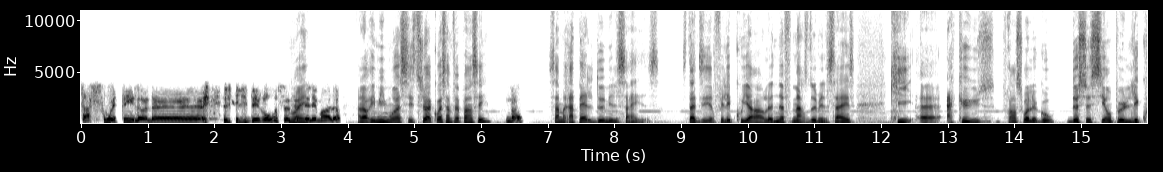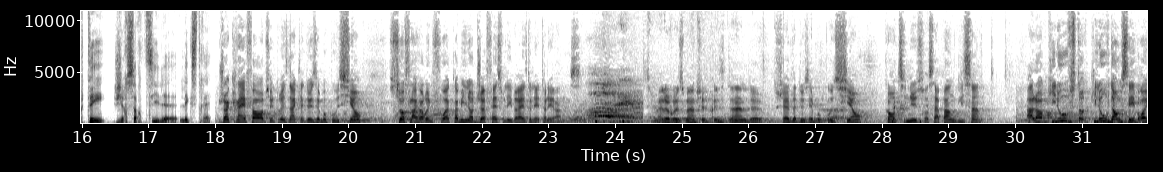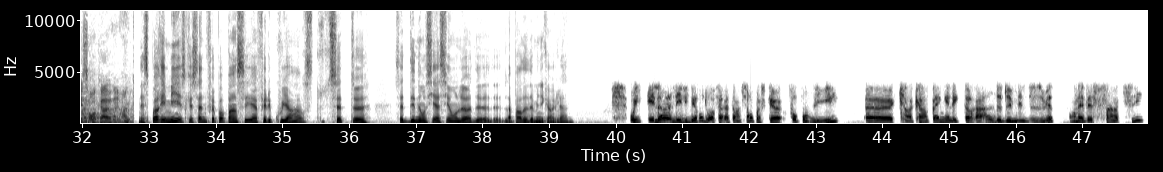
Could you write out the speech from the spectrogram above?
ça a fouetté là, le, les libéraux, ce, oui. cet élément-là. Alors Rémi, moi, sais-tu à quoi ça me fait penser? Non. Ça me rappelle 2016, c'est-à-dire Philippe Couillard, le 9 mars 2016, qui euh, accuse François Legault de ceci. On peut l'écouter. J'ai ressorti l'extrait. Le, Je crains fort, M. le Président, que la deuxième opposition souffle encore une fois, comme ils l'ont déjà fait, sur les braises de l'intolérance. Malheureusement, M. le Président, le chef de la deuxième opposition continue sur sa pente glissante. Alors qu'il ouvre, qu'il ouvre donc ses bras et son cœur un peu. N'est-ce pas, Rémi? Est-ce que ça ne fait pas penser à Philippe Couillard, toute cette, euh, cette dénonciation-là de, de, de la part de Dominique Anglade? Oui, et là, les libéraux doivent faire attention parce que faut pas oublier euh, qu'en campagne électorale de 2018, on avait senti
